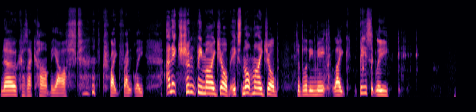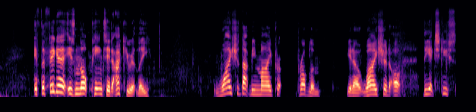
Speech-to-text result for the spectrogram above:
no, because I can't be asked, quite frankly. And it shouldn't be my job. It's not my job to bloody make, like, basically if the figure is not painted accurately, why should that be my pr problem? You know, why should... The excuse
